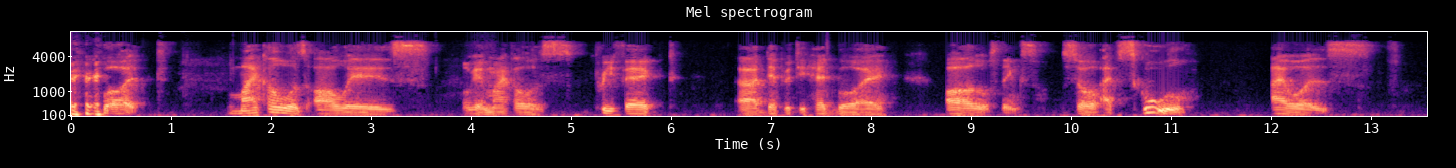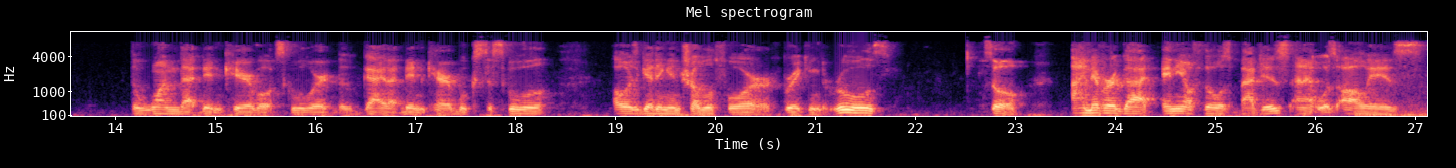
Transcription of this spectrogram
but Michael was always okay. Michael was prefect, uh, deputy head boy, all those things. So at school, I was the one that didn't care about schoolwork, the guy that didn't care books to school, always getting in trouble for breaking the rules. So I never got any of those badges, and it was always,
